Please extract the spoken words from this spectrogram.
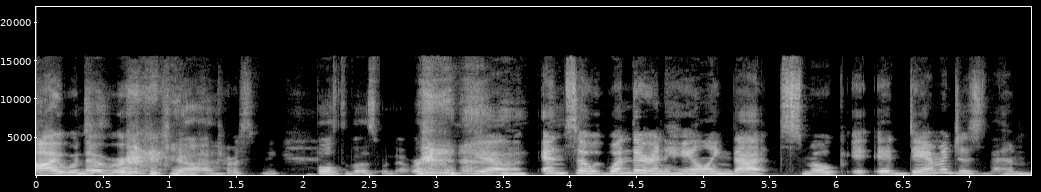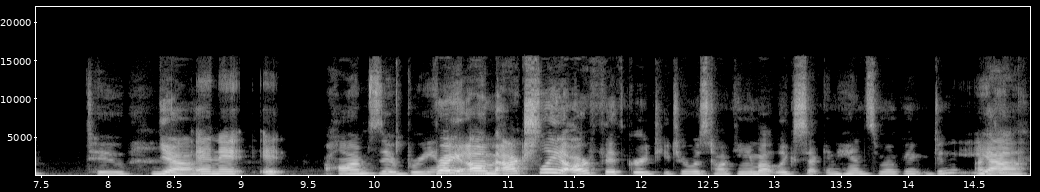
I would never. yeah Trust me. both of us would never Yeah, and so when they're inhaling that smoke, it, it damages them too, yeah and it it harms their breathing. Right. Um. Actually, our fifth grade teacher was talking about like secondhand smoking. Didn't Yeah. think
